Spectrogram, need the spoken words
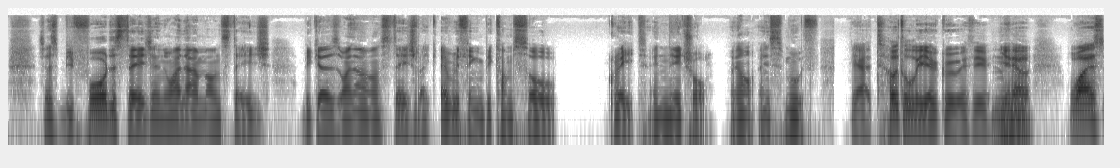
just before the stage and when I'm on stage, because when I'm on stage, like everything becomes so great and natural, you know, and smooth. Yeah, totally agree with you. You know, Mhm. once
